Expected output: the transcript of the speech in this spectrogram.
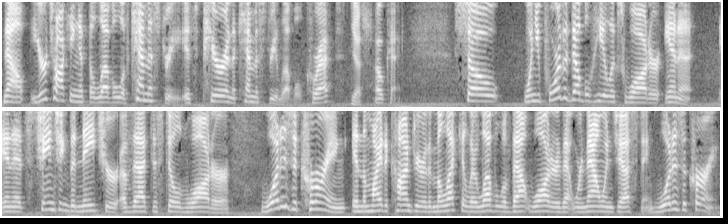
Now, you're talking at the level of chemistry. It's pure in the chemistry level, correct? Yes. Okay. So, when you pour the double helix water in it, and it's changing the nature of that distilled water, what is occurring in the mitochondria or the molecular level of that water that we're now ingesting? What is occurring?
